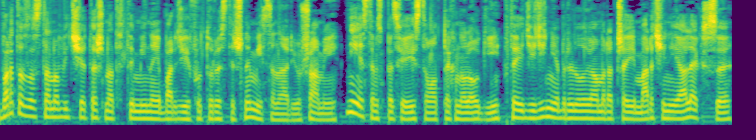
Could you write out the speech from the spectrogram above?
Warto zastanowić się też nad tymi najbardziej futurystycznymi scenariuszami. Nie jestem specjalistą od technologii, w tej dziedzinie brylują raczej Marcin i Aleksy,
